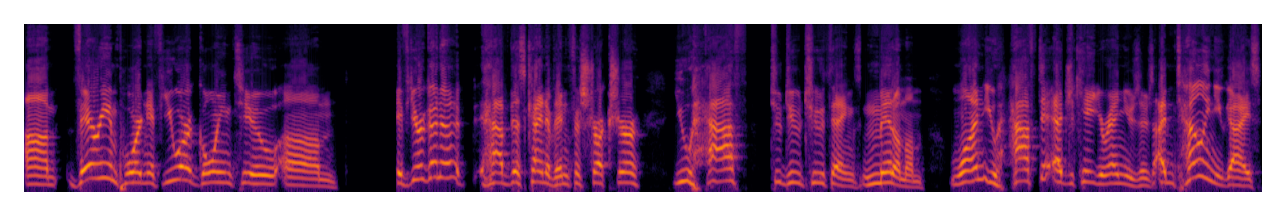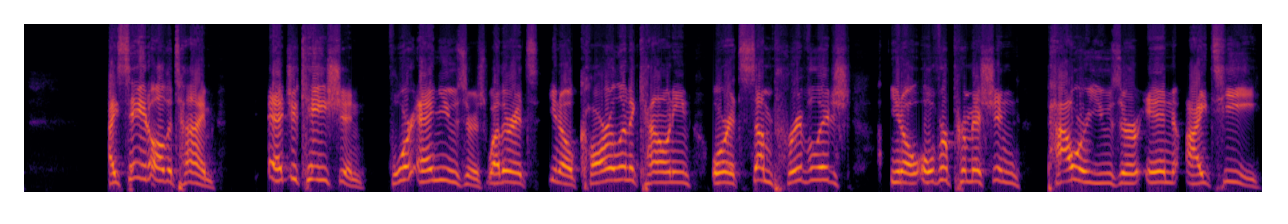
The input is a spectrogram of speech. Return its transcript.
Um, very important if you are going to um, if you're going to have this kind of infrastructure, you have to do two things minimum. One, you have to educate your end users. I'm telling you guys I say it all the time. Education for end users, whether it's, you know, Carl in accounting or it's some privileged, you know, over permission power user in IT,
